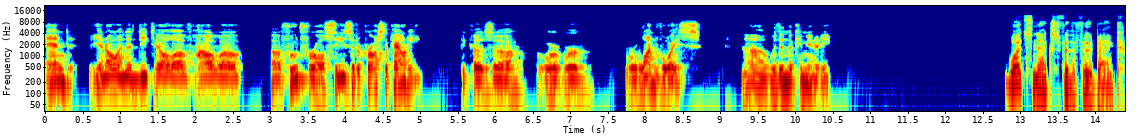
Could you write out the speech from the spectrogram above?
and you know, in the detail of how uh, uh Food for All sees it across the county, because uh, we're, we're we're one voice uh, within the community. What's next for the food bank?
